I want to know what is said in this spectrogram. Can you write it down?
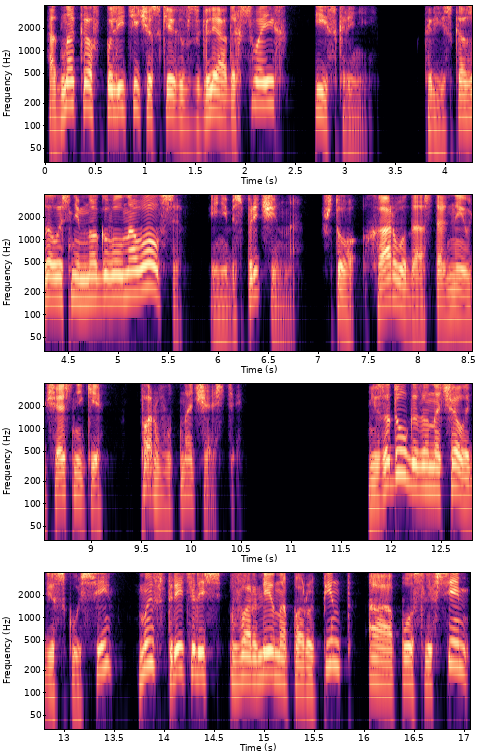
однако в политических взглядах своих искренний. Крис, казалось, немного волновался, и не беспричинно, что Харвуда остальные участники порвут на части. Незадолго до начала дискуссии мы встретились в Орле на пару пинт, а после в семь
